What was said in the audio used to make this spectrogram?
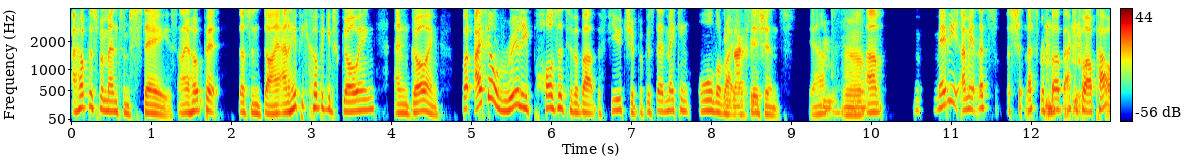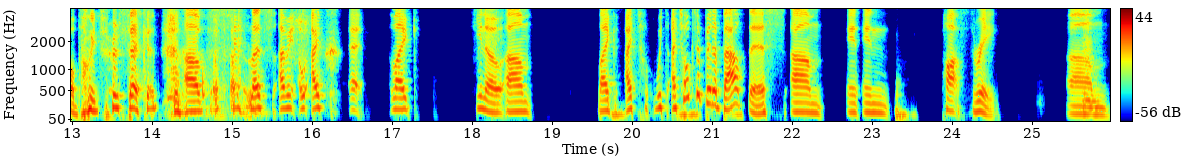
I hope this momentum stays, and I hope it doesn't die, and I hope it, hope it keeps going and going. But I feel really positive about the future because they're making all the right Exactly. decisions. Yeah. Mm. Yeah. Um, maybe I mean let's let's refer back to our powerpoints for a second. Um, let's. I mean, I uh, like you know um like I t- we, I talked a bit about this um in in part three. Um,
